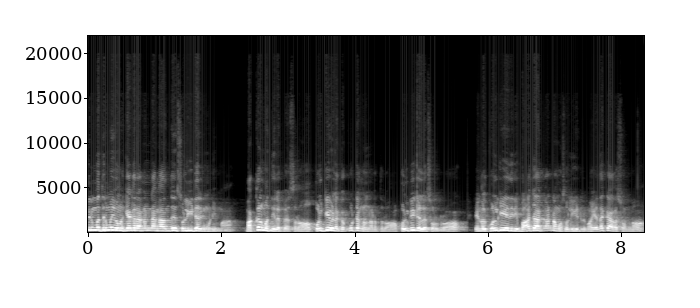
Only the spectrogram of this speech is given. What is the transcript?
திரும்ப திரும்ப இவங்க கேட்குறாங்கன்னு நாங்கள் வந்து சொல்லிக்கிட்டே இருக்க முடியுமா? மக்கள் மத்தியில் பேசுறோம் கொள்கை விளக்க கூட்டங்கள் நடத்துறோம் கொள்கைகளை சொல்றோம். எங்கள் கொள்கை எதிரி பாஜகன்னு நம்ம சொல்லிக்கிட்டு இருக்கோம். எதற்காக சொன்னோம்?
